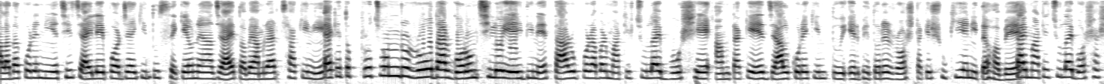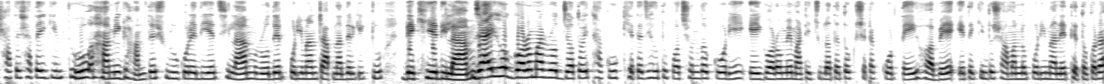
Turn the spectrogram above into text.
আলাদা করে নিয়েছি, চাইলে এই পর্যায়ে কিন্তু সেকেও নেওয়া যায়, তবে আমরা আর ছাকিনি। একে তো প্রচণ্ড রোদ আর গরম ছিল এই দিনে, তার উপর আবার মাটির চুলায় বসে আমটাকে জাল করে কিন্তু এর ভেতরের রসটাকে শুকিয়ে নিতে হবে। তাই মাটির চুলায় বসার সাথে সাথেই কিন্তু আমি ঘামতে শুরু করে দিয়েছিলাম। রোদের পরিমাণটা আপনাদেরকে একটু দেখিয়ে দিলাম। যাই হোক, গরম আর রোদ যতই থাকুক, খেতে যেহেতু পছন্দ করি, এই গরমে মাটির চুলাতে তো সেটা করতেই হবে। এতে কিন্তু সামান্য পরিমাণে থেতো করা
